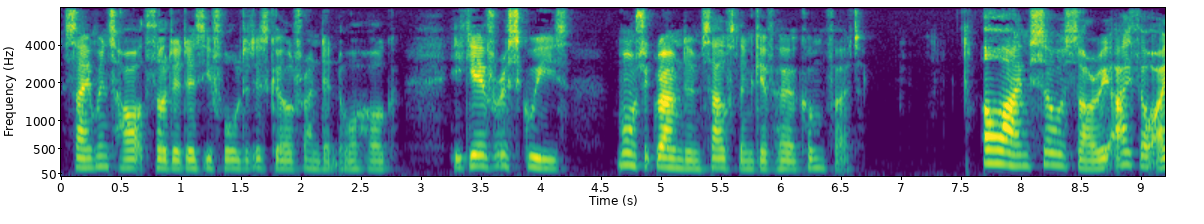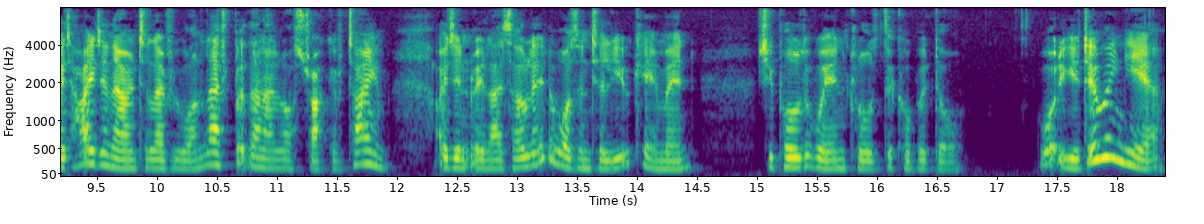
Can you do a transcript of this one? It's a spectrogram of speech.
Simon's heart thudded as he folded his girlfriend into a hug. He gave her a squeeze, more to ground himself than give her comfort. Oh, I'm so sorry. I thought I'd hide in there until everyone left, but then I lost track of time. I didn't realise how late it was until you came in. She pulled away and closed the cupboard door. What are you doing here?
